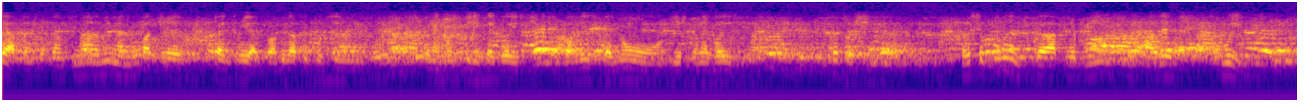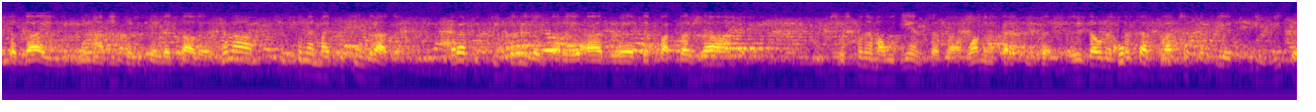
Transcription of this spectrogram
dea, pentru că în final nimeni nu face pentru el. Probabil ar fi puțin, spunem, un spirit egoist. Sunt convins că nu ești un egoist. Totuși, presupunând că ar trebui să alegi cui să dai una dintre lucrurile tale, una, să spunem, mai puțin dragă, care ar fi criteriile care ar departaja să spunem, audiența ta, oamenii care privesc. Îți dau un exemplu. Cum ți-ar place să fie privite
